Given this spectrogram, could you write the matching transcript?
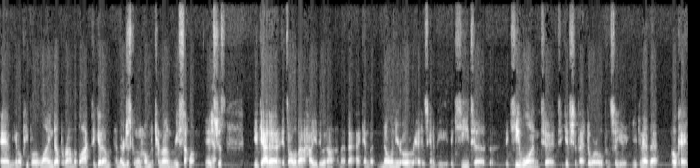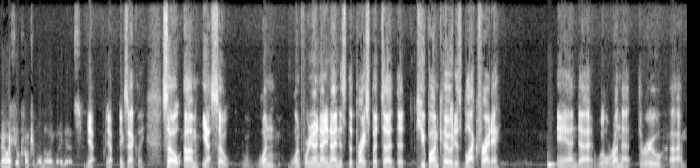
and you know people are lined up around the block to get them, and they're just going home to turn around and resell them. It's Yeah. just you gotta. It's all about how you do it on, on that back end, but knowing your overhead is going to be the key to the, the key one to to get you that door open, so you you can have that. Okay, now I feel comfortable knowing what it is. Yeah, yeah, exactly. So, um, yes, so one one forty nine ninety nine is the price, but uh, the coupon code is Black Friday, and uh, we'll run that through um,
